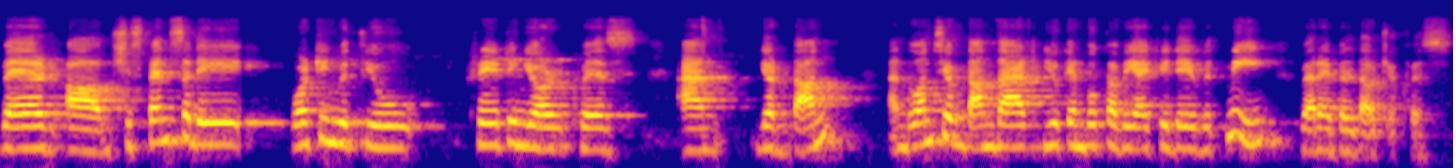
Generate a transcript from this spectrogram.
where um, she spends a day working with you, creating your quiz, and you're done. And once you've done that, you can book a VIP day with me where I build out your quiz.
